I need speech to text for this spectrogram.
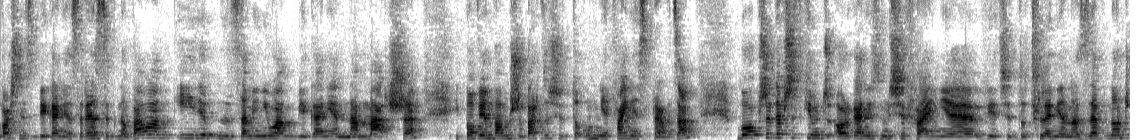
właśnie z biegania zrezygnowałam i zamieniłam bieganie na marsze. I powiem Wam, że bardzo się to u mnie fajnie sprawdza, bo przede wszystkim organizm się fajnie, wiecie, do tlenia na zewnątrz.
